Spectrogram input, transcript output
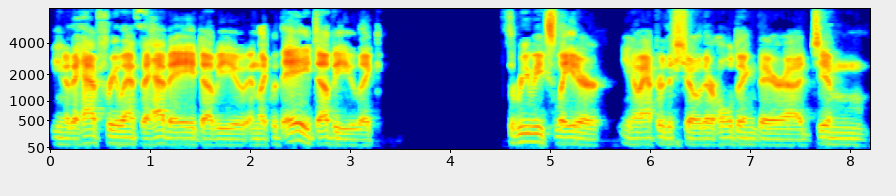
you know, they have freelance, they have AAW, and like with AAW, like three weeks later, you know, after the show, they're holding their uh, Jim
